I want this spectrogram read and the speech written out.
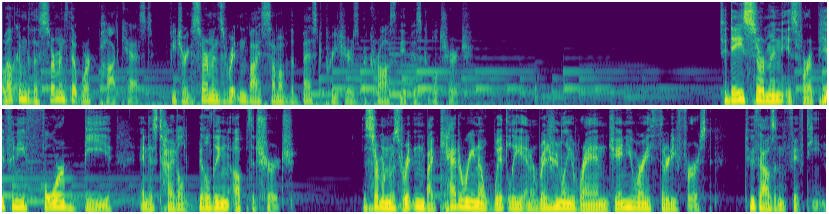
Welcome to the Sermons That Work podcast, featuring sermons written by some of the best preachers across the Episcopal Church. Today's sermon is for Epiphany 4B and is titled Building Up the Church. The sermon was written by Katerina Whitley and originally ran January 31st, 2015.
